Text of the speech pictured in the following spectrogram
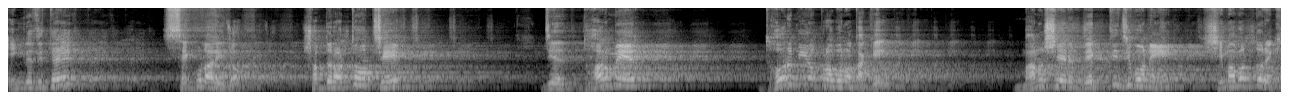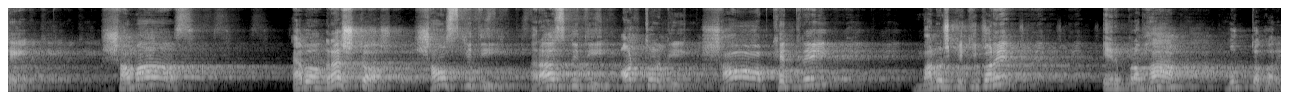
ইংরেজিতে সেকুলারিজম শব্দের অর্থ হচ্ছে যে ধর্মের ধর্মীয় প্রবণতাকে মানুষের ব্যক্তি জীবনে সীমাবদ্ধ রেখে সমাজ এবং রাষ্ট্র, সংস্কৃতি, রাজনীতি, অর্থনীতি সব ক্ষেত্রেই মানুষকে কি করে? এর প্রভাব মুক্ত করে।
